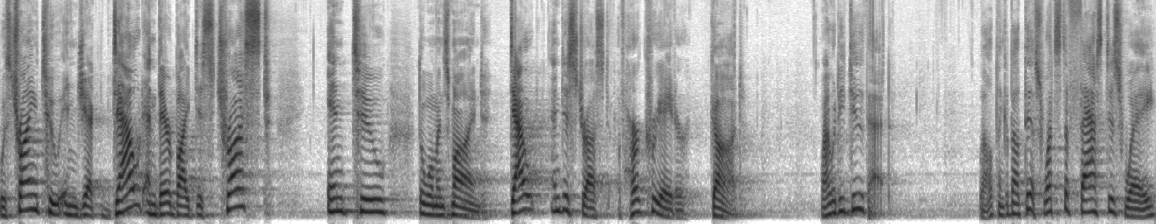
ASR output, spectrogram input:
was trying to inject doubt and thereby distrust into the woman's mind. Doubt and distrust of her creator, God. Why would he do that? Well, think about this. What's the fastest way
